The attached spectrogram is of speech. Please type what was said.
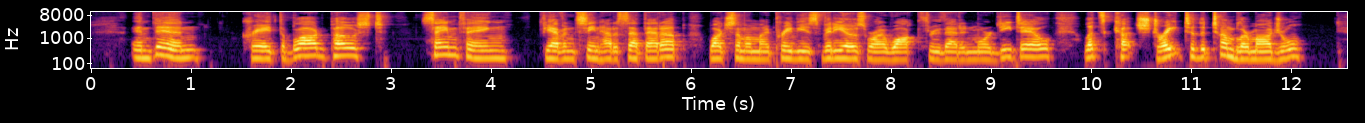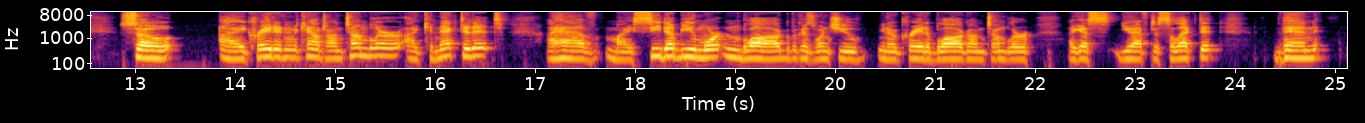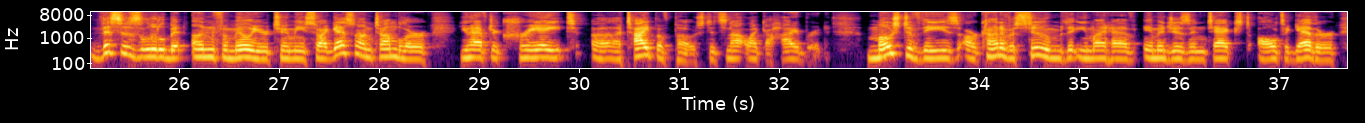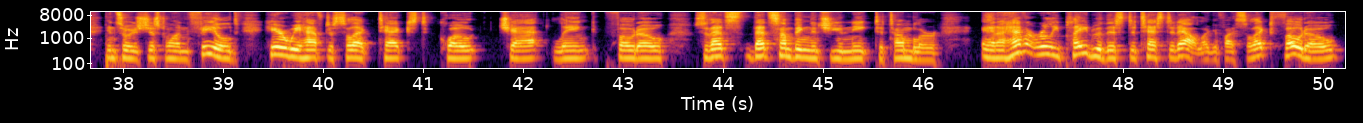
And then create the blog post, same thing. If you haven't seen how to set that up, watch some of my previous videos where I walk through that in more detail. Let's cut straight to the Tumblr module. So I created an account on Tumblr, I connected it. I have my CW Morton blog because once you, you know, create a blog on Tumblr, I guess you have to select it. Then this is a little bit unfamiliar to me. So I guess on Tumblr, you have to create a type of post. It's not like a hybrid. Most of these are kind of assumed that you might have images and text all together. And so it's just one field. Here we have to select text, quote, chat, link, photo. So that's that's something that's unique to Tumblr. And I haven't really played with this to test it out. Like if I select photo,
